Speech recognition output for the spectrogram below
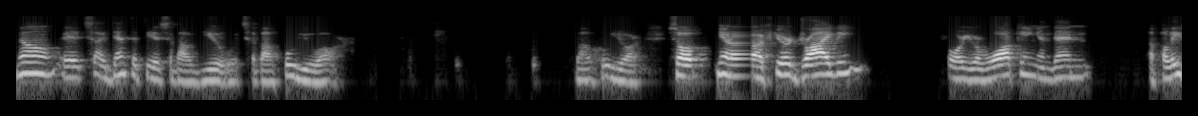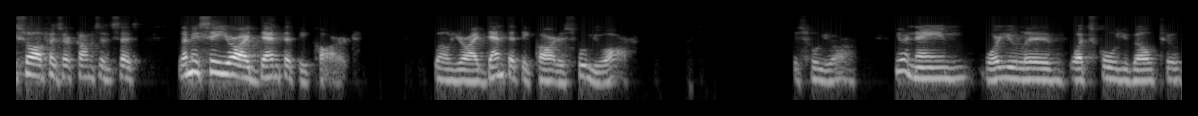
No, it's identity is about you. It's about who you are. About who you are. So, you know, if you're driving or you're walking and then a police officer comes and says, let me see your identity card. Well, your identity card is who you are. Is who you are. Your name, where you live, what school you go to.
